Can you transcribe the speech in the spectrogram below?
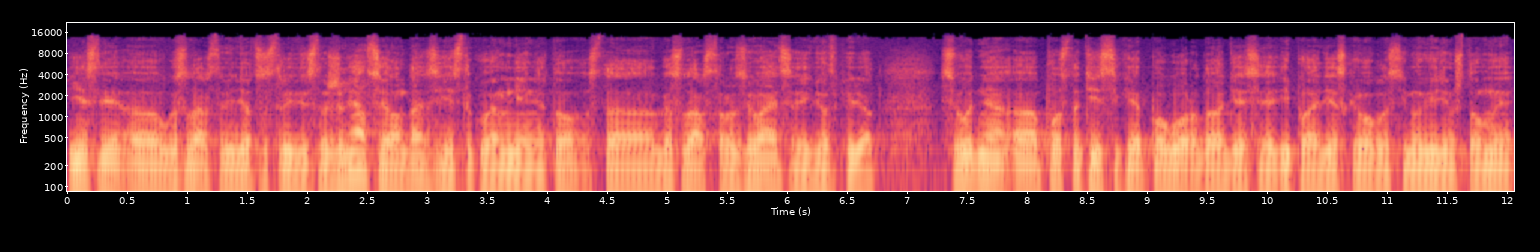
Если э, в государстве ведется строительство жилья, в целом, да, есть такое мнение, то государство развивается и идет вперед. Сегодня э, по статистике по городу Одессе и по Одесской области мы видим, что мы,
